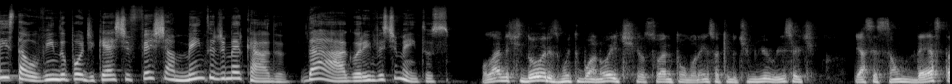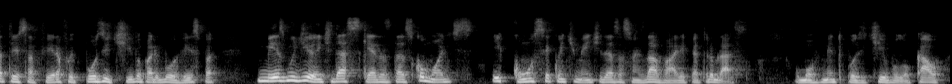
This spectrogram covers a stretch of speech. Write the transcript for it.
está ouvindo o podcast Fechamento de Mercado, da Ágora Investimentos. Olá, investidores, muito boa noite. Eu sou Ayrton Lourenço, aqui do time de Research, e a sessão desta terça-feira foi positiva para o Ibovespa, mesmo diante das quedas das commodities e, consequentemente, das ações da Vale e Petrobras. O movimento positivo local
